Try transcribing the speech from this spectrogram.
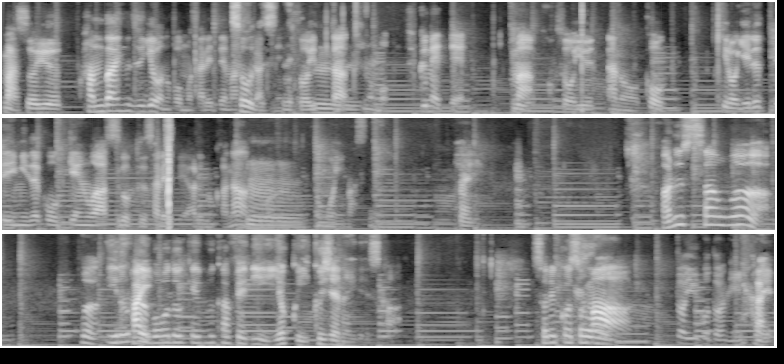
まあそういう販売の事業の方もされてますからね、そうですねそういったのも含めて、まあそういう、あの、こう、広げるっていう意味で貢献はすごくされてあるのかな。と思いますね。はい。アルスさんは、まあ、いろんはないボードゲームカフェによく行くじゃないですか。それこそ、まあ、ということに、はい。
